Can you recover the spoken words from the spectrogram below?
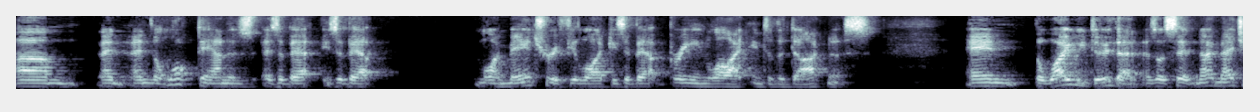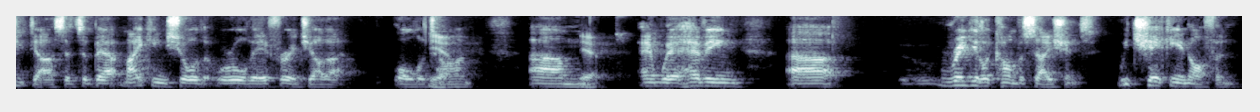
um, and, and the lockdown is, is, about, is about my mantra, if you like, is about bringing light into the darkness. And the way we do that, as I said, no magic dust. It's about making sure that we're all there for each other all the time. Yeah. Um, yeah. And we're having uh, regular conversations. We check in often.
